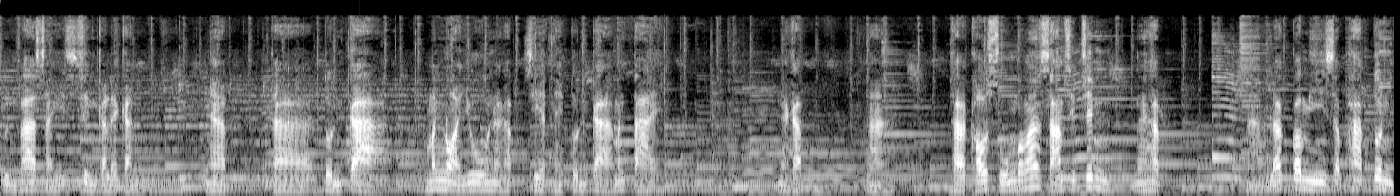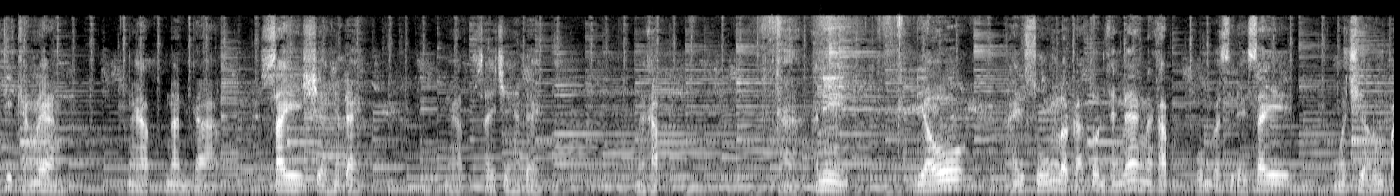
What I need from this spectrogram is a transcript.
พึ่งผ้าใสซึ่งกันและกันนะครับถ้าต้นกามันหน่อยอยู่นะครับ เสียดให้ต้นกามันตายนะครับอ่าถ้าเขาสูงประมาณ 30 เส้นนะครับอ่าแล้วก็มีสภาพต้นที่แข็งแรงนะครับ นั่นก็ใส่เชื้อเห็ดได้ นะครับใส่เชให้ได้นะครับอ่าอันนี้เดี๋ยวให้สูงแล้วก็ต้นแข็งแรงนะครับ ผมก็สิได้ใส่หัวเชือกลงไป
